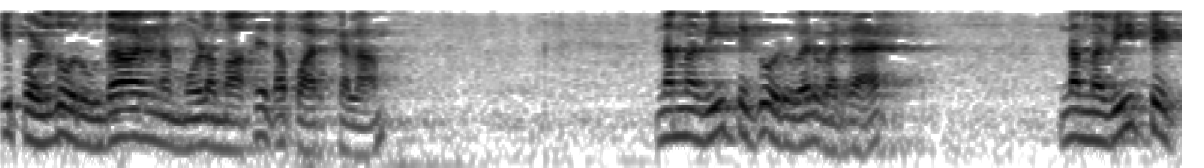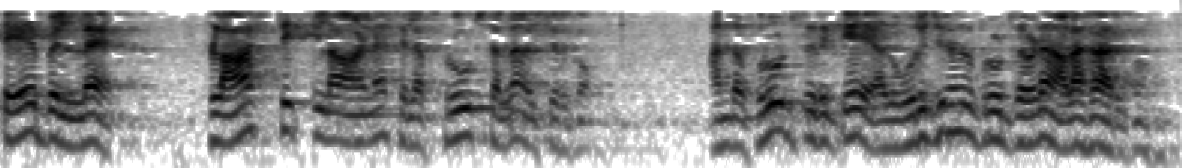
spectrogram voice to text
இப்பொழுது ஒரு உதாரணம் மூலமாக இதை பார்க்கலாம். நம்ம வீட்டுக்கு ஒருவர் வர்றார். நம்ம வீட்டு டேபிள்ல பிளாஸ்டிக்லான சில ஃப்ரூட்ஸ் எல்லாம் வச்சிருக்கோம். அந்த ஃப்ரூட்ஸ் இருக்கே அது ஒரிஜினல் ஃப்ரூட்ஸை விட அழகா இருக்கும்.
